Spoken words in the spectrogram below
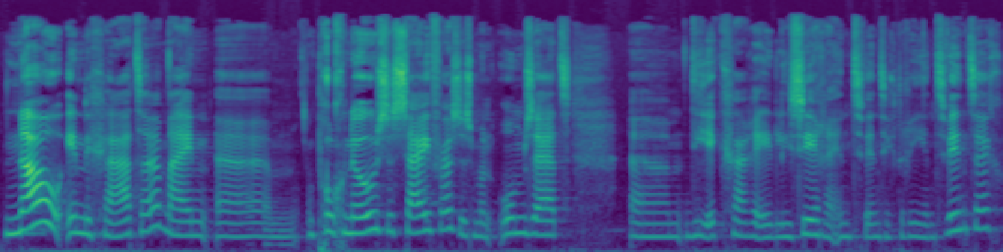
nauw in de gaten. Mijn uh, prognosecijfers, dus mijn omzet ehm, die ik ga realiseren in 2023.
